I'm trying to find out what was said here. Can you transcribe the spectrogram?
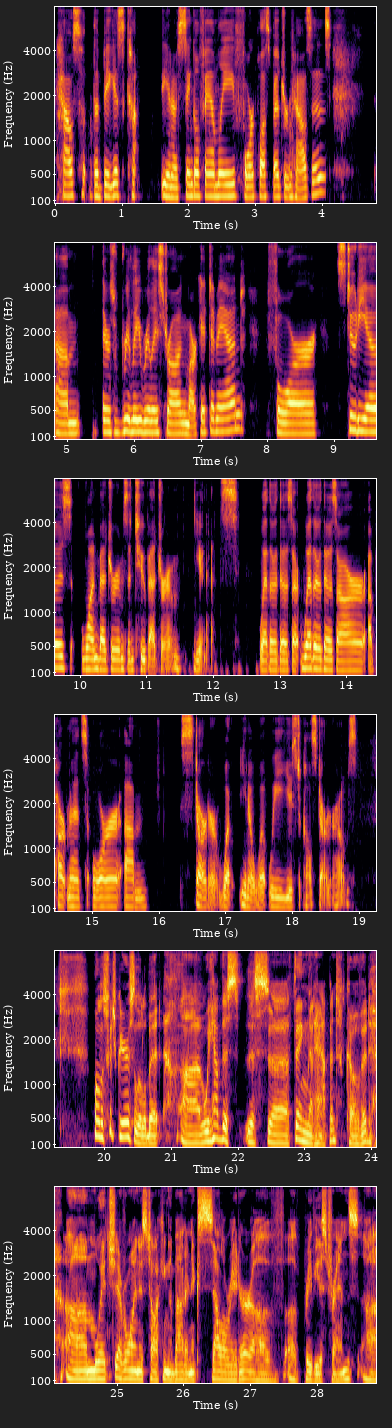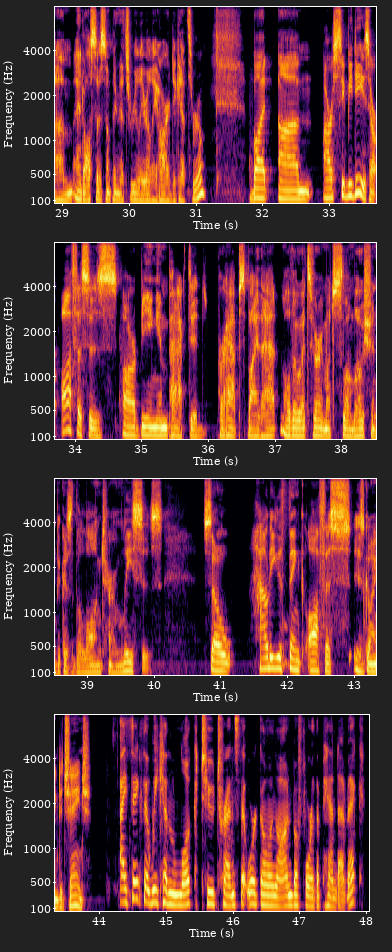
house, the biggest you know single family four plus bedroom houses, um, there's really really strong market demand for studios, one bedrooms, and two bedroom units. Whether those are whether those are apartments or um, starter, what you know what we used to call starter homes. Well, to switch gears a little bit, uh, we have this this uh, thing that happened, COVID, um, which everyone is talking about an accelerator of of previous trends, um, and also something that's really really hard to get through. But um, our CBDs, our offices, are being impacted perhaps by that, although it's very much slow motion because of the long term leases. So, how do you think office is going to change? I think that we can look to trends that were going on before the pandemic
